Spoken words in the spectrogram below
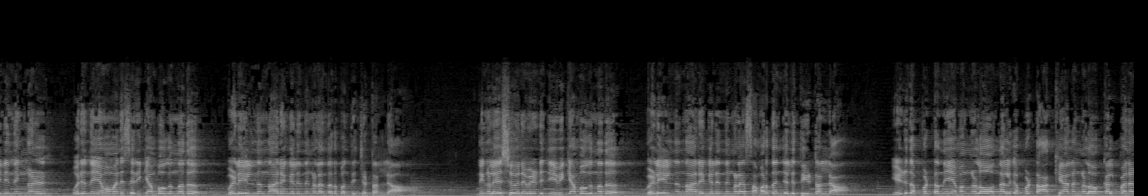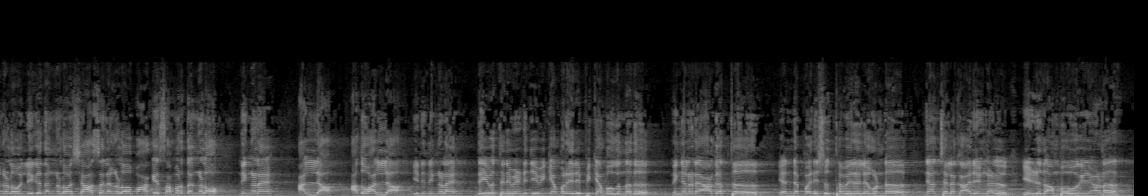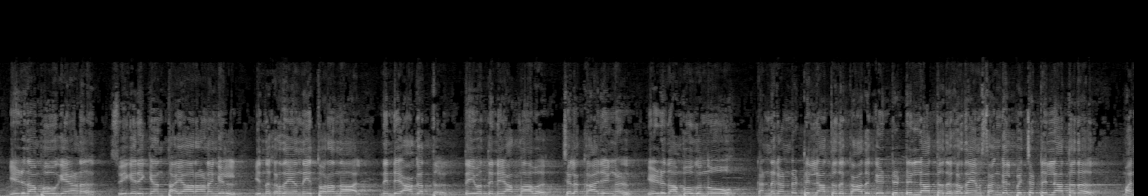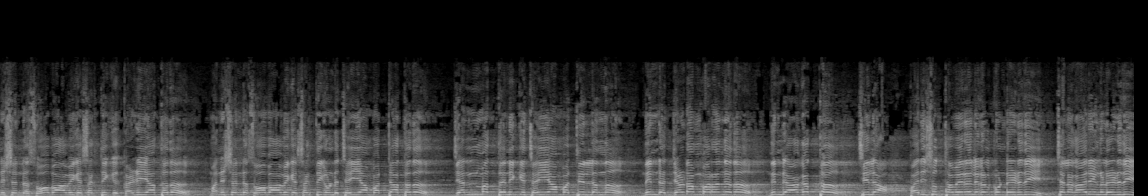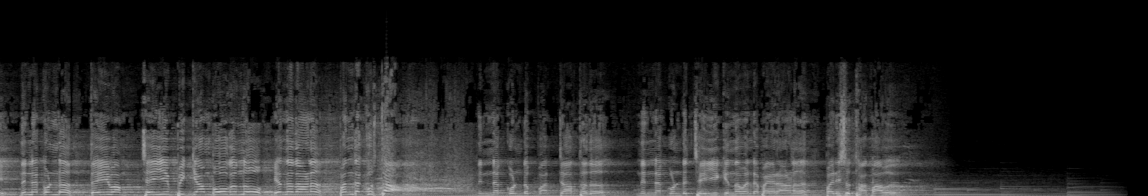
ഇനി നിങ്ങൾ ഒരു നിയമം അനുസരിക്കാൻ പോകുന്നത് വെളിയിൽ നിന്ന് ആരെങ്കിലും നിങ്ങളെ നിർബന്ധിച്ചിട്ടല്ല. നിങ്ങൾ യേശുവിന് വേണ്ടി ജീവിക്കാൻ പോകുന്നത് വെളിയിൽ നിന്ന് ആരെങ്കിലും നിങ്ങളെ സമ്മർദ്ദം ചെലുത്തിയിട്ടല്ല. എഴുതപ്പെട്ട നിയമങ്ങളോ നൽകപ്പെട്ട ആഖ്യാനങ്ങളോ കൽപ്പനകളോ ലിഖിതങ്ങളോ ശാസനകളോ ഭാഗ്യസമ്മർദ്ദങ്ങളോ നിങ്ങളെ അല്ല അതോ അല്ല ഇനി നിങ്ങളെ ദൈവത്തിന് വേണ്ടി ജീവിക്കാൻ പ്രേരിപ്പിക്കാൻ പോകുന്നത് നിങ്ങളുടെ അകത്ത് എന്റെ പരിശുദ്ധ വിരൽ കൊണ്ട് ഞാൻ ചില കാര്യങ്ങൾ എഴുതാൻ പോവുകയാണ്. എഴുതാൻ പോവുകയാണ്. സ്വീകരിക്കാൻ തയ്യാറാണെങ്കിൽ ഇന്ന് ഹൃദയം നീ തുറന്നാൽ നിന്റെ അകത്ത് ദൈവത്തിന്റെ ആത്മാവ് ചില കാര്യങ്ങൾ എഴുതാൻ പോകുന്നു. കണ്ണ് കണ്ടിട്ടില്ലാത്തത് കാത് കേട്ടിട്ടില്ലാത്തത് ഹൃദയം സങ്കല്പിച്ചിട്ടില്ലാത്തത് മനുഷ്യന്റെ സ്വാഭാവിക ശക്തിക്ക് കഴിയാത്തത് മനുഷ്യന്റെ സ്വാഭാവിക ശക്തി കൊണ്ട് ചെയ്യാൻ പറ്റാത്തത് ജന്മത്തെനിക്ക് ചെയ്യാൻ പറ്റില്ലെന്ന് നിന്റെ ജഡം പറഞ്ഞത് നിന്റെ അകത്ത് ചില പരിശുദ്ധ വിരലുകൾ കൊണ്ട് എഴുതി ചില കാര്യങ്ങൾ എഴുതി നിന്നെ കൊണ്ട് ദൈവം ചെയ്യിപ്പിക്കാൻ പോകുന്നു എന്നതാണ് പന്തക്കുസ്ത. നിന്നെ കൊണ്ട് പറ്റാത്തത് നിന്നെ കൊണ്ട് ചെയ്യിക്കുന്നവന്റെ പേരാണ് പരിശുദ്ധാത്മാവ്.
